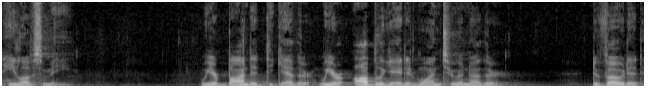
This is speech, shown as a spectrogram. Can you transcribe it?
and He loves me. We are bonded together. We are obligated one to another, devoted,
